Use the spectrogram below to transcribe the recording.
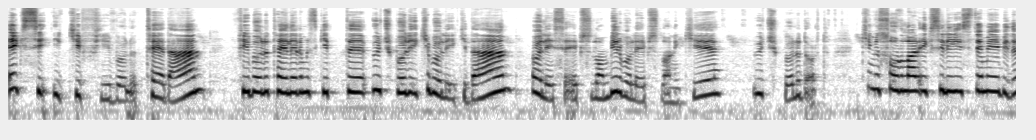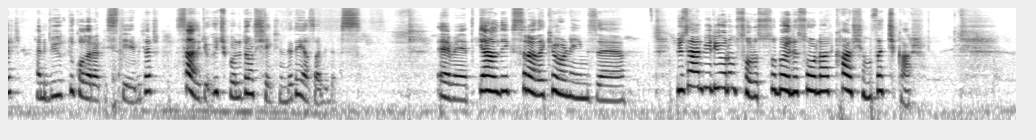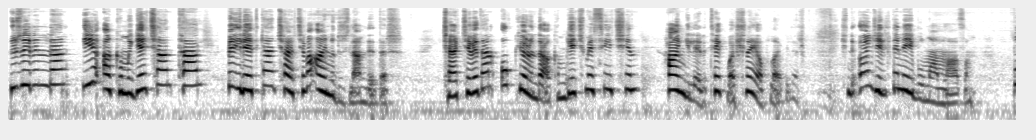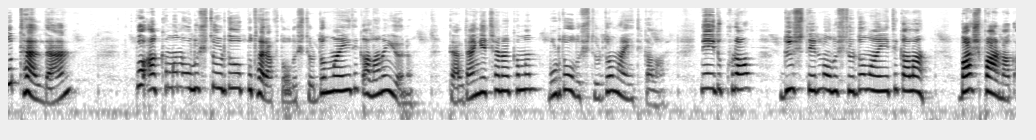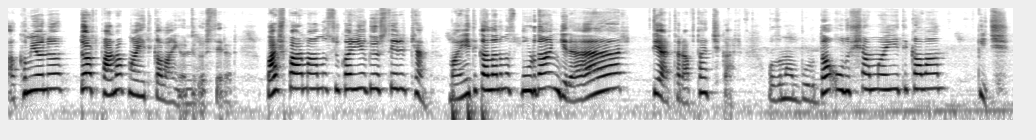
eksi 2 fi bölü t'den fi bölü t'lerimiz gitti. 3 bölü 2 bölü 2'den öyleyse epsilon 1 bölü epsilon 2 3 bölü 4. Kimi sorular eksiliği istemeyebilir. Hani büyüklük olarak isteyebilir. Sadece 3 bölü 4 şeklinde de yazabiliriz. Evet geldik sıradaki örneğimize. Güzel bir yorum sorusu böyle sorular karşımıza çıkar. Üzerinden i akımı geçen tel ve iletken çerçeve aynı düzlemdedir. Çerçeveden ok yönünde akım geçmesi için hangileri tek başına yapılabilir? Şimdi öncelikle neyi bulmam lazım? Bu telden bu akımın oluşturduğu bu tarafta oluşturduğu manyetik alanın yönü. Telden geçen akımın burada oluşturduğu manyetik alan. Neydi kural? Düz telin oluşturduğu manyetik alan. Baş parmak akım yönü, dört parmak manyetik alan yönünü gösterir. Baş parmağımız yukarıya gösterirken manyetik alanımız buradan girer, diğer taraftan çıkar. O zaman burada oluşan manyetik alan iç.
